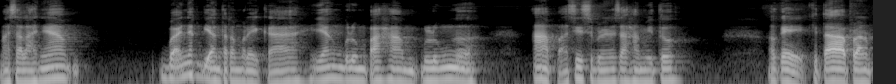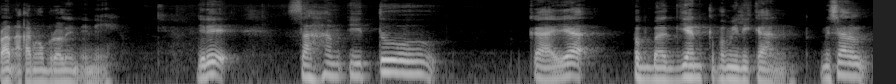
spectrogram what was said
Masalahnya banyak di antara mereka yang belum paham, belum ngeh apa sih sebenarnya saham itu. Oke, kita pelan-pelan akan ngobrolin ini. Jadi saham itu kayak pembagian kepemilikan. Misal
